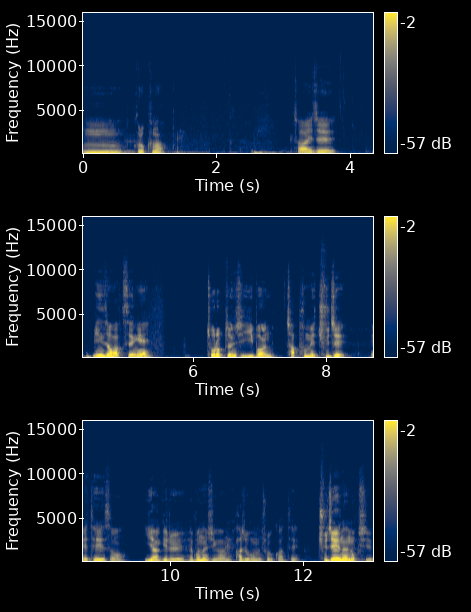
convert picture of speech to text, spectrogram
음, 그렇구나. 자, 이제 민석 학생의 졸업 전시 이번 작품의 주제에 대해서 이야기를 해보는 시간 가져보면 좋을 것 같아. 주제는 혹시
